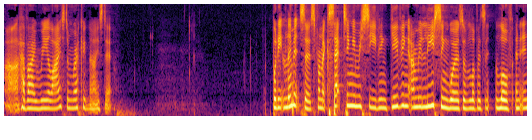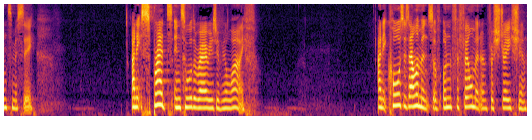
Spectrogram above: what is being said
uh, have I realized and recognized it. But it limits us from accepting and receiving, giving and releasing words of love, love and intimacy. And it spreads into other areas of your life. And it causes elements of unfulfillment and frustration.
